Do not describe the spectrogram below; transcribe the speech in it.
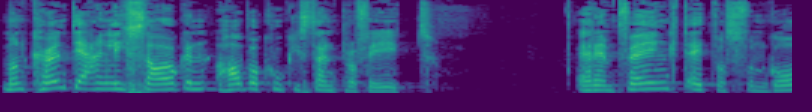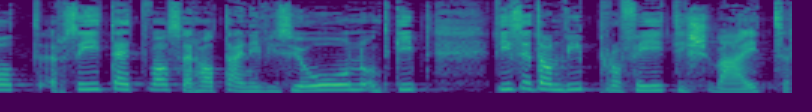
Man könnte eigentlich sagen, Habakuk ist ein Prophet. Er empfängt etwas von Gott, er sieht etwas, er hat eine Vision und gibt diese dann wie prophetisch weiter.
